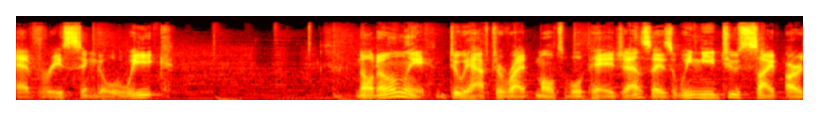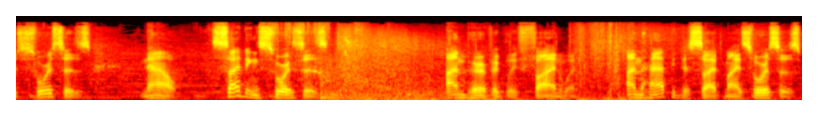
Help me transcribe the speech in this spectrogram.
every single week. Not only do we have to write multiple page essays, we need to cite our sources. Now, citing sources, I'm perfectly fine with. I'm happy to cite my sources.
